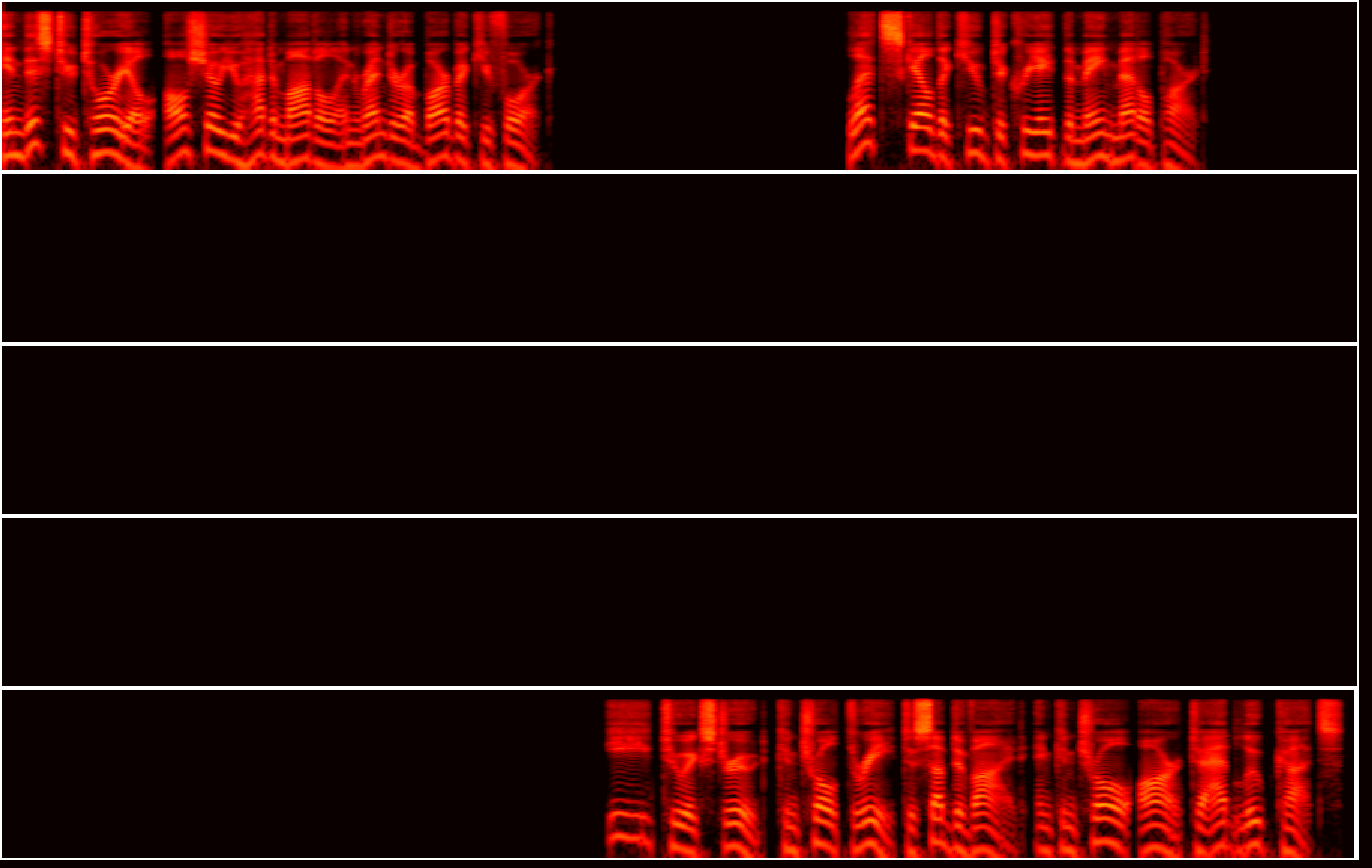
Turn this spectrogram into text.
In this tutorial, I'll show you how to model and render a barbecue fork. Let's scale the cube to create the main metal part. E to extrude, Control 3 to subdivide, and Control R to add loop cuts.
